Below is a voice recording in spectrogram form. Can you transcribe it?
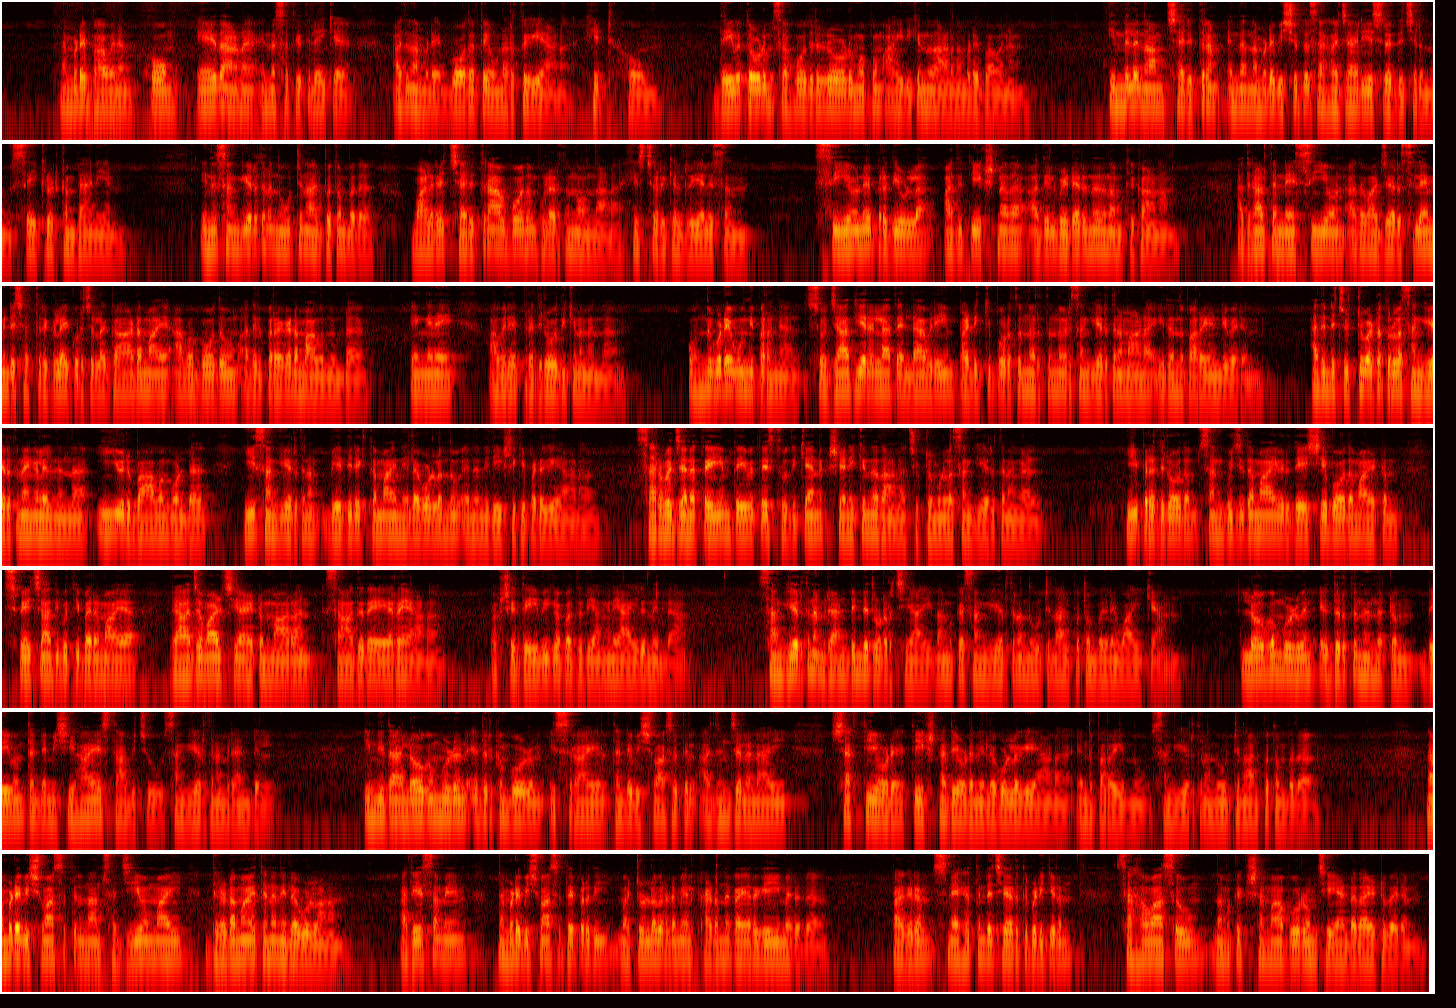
നമ്മുടെ ഭവനം ഹോം ഏതാണ് എന്ന സത്യത്തിലേക്ക് അത് നമ്മുടെ ബോധത്തെ ഉണർത്തുകയാണ്. Hit home. ദൈവത്തോടും സഹോദരരോടുമൊപ്പം ആയിരിക്കുന്നതാണ് നമ്മുടെ ഭവനം. ഇന്നലെ നാം ചരിത്രം എന്ന നമ്മുടെ വിശുദ്ധ സഹചാരിയെ ശ്രദ്ധിച്ചിരുന്നു സീക്രട്ട് കമ്പാനിയൻ ഇന്ന് സങ്കീർത്തനം നൂറ്റി നാൽപ്പത്തൊമ്പത് വളരെ ചരിത്രാവബോധം പുലർത്തുന്ന ഒന്നാണ് ഹിസ്റ്റോറിക്കൽ റിയലിസം സിയോനെ പ്രതിയുള്ള അതിതീക്ഷ്ണത അതിൽ വിടരുന്നത് നമുക്ക് കാണാം. അതിനാൽ തന്നെ സിയോൻ അഥവാ ജെറുസലേമിന്റെ ശത്രുക്കളെക്കുറിച്ചുള്ള ഗാഠമായ അവബോധവും അതിൽ പ്രകടമാകുന്നുണ്ട്. എങ്ങനെ? അവരെ പ്രതിരോധിക്കണമെന്ന്. ഒന്നുകൂടെ ഊന്നി പറഞ്ഞാൽ സ്വജാതീയരല്ലാത്ത എല്ലാവരെയും പടിക്ക് പുറത്തു നിർത്തുന്ന ഒരു സങ്കീർത്തനമാണ് ഇതെന്ന് പറയേണ്ടി വരും അതിന്റെ ചുറ്റുവട്ടത്തുള്ള സങ്കീർത്തനങ്ങളിൽ നിന്ന് ഈ ഒരു ഭാവം കൊണ്ട് ഈ സങ്കീർത്തനം വ്യതിരിക്തമായി നിലകൊള്ളുന്നു എന്ന് നിരീക്ഷിക്കപ്പെടുകയാണ്. സർവജനത്തെയും ദൈവത്തെ സ്തുതിക്കാൻ ക്ഷണിക്കുന്നതാണ് ചുറ്റുമുള്ള സങ്കീർത്തനങ്ങൾ. ഈ പ്രതിരോധം സങ്കുചിതമായ ഒരു ദേശീയബോധമായിട്ടും സ്വേച്ഛാധിപത്യപരമായ രാജവാഴ്ചയായിട്ടും മാറാൻ സാധ്യതയേറെയാണ്. പക്ഷെ ദൈവിക പദ്ധതി അങ്ങനെ ആയിരുന്നില്ല. സങ്കീർത്തനം രണ്ടിന്റെ തുടർച്ചയായി നമുക്ക് സങ്കീർത്തനം നൂറ്റി നാൽപ്പത്തി ഒമ്പതിനെ വായിക്കാം. ലോകം മുഴുവൻ എതിർത്ത് നിന്നിട്ടും ദൈവം തന്റെ മിഷിഹായെ സ്ഥാപിച്ചു സങ്കീർത്തനം രണ്ടിൽ. ഇന്നിതാ ലോകം മുഴുവൻ എതിർക്കുമ്പോഴും ഇസ്രായേൽ തന്റെ വിശ്വാസത്തിൽ അജഞ്ചലനായി ശക്തിയോടെ തീക്ഷ്ണതയോടെ നിലകൊള്ളുകയാണ് എന്ന് പറയുന്നു സങ്കീർത്തനം നൂറ്റി നാൽപ്പത്തൊമ്പത് നമ്മുടെ വിശ്വാസത്തിൽ നാം സജീവമായി ദൃഢമായി തന്നെ നിലകൊള്ളണം. അതേസമയം നമ്മുടെ വിശ്വാസത്തെ പ്രതി മറ്റുള്ളവരുടെ മേൽ കടന്നു കയറുകയും അരുത്. പകരം സ്നേഹത്തിന്റെ ചേർത്ത് പിടിക്കലും സഹവാസവും നമുക്ക് ക്ഷമാപൂർവം ചെയ്യേണ്ടതായിട്ട് വരും.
